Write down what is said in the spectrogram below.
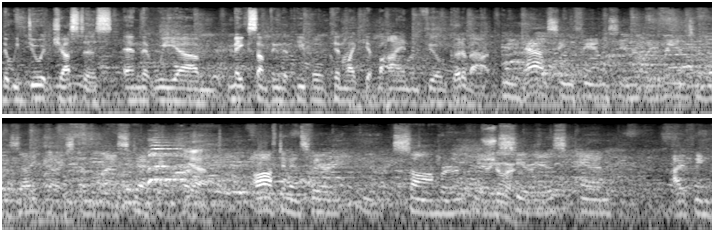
that we do it justice and that we um, make something that people can like get behind and feel good about. We have seen fantasy really re-enter the zeitgeist in the last decade. Yeah. Often it's very you know, somber, very Sure. serious, and I think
